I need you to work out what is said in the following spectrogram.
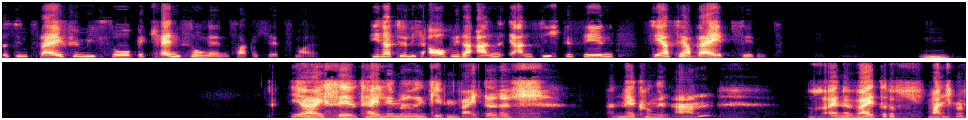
das sind zwei für mich so Begrenzungen, sage ich jetzt mal die natürlich auch wieder an, an sich gesehen sehr, sehr weit sind. Mhm. Ja, ich sehe, Teilnehmerinnen geben weitere Anmerkungen an. Noch eine weitere, manchmal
